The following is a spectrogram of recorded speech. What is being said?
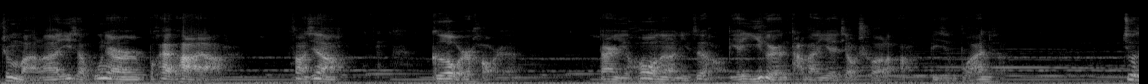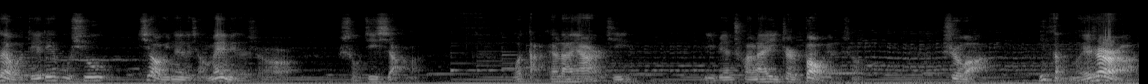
这么晚了，一小姑娘不害怕呀？放心啊，哥我是好人。但是以后呢，你最好别一个人大半夜叫车了啊，毕竟不安全。就在我喋喋不休教育那个小妹妹的时候，手机响了。我打开蓝牙耳机，里边传来一阵抱怨声：“师傅，你怎么回事啊？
